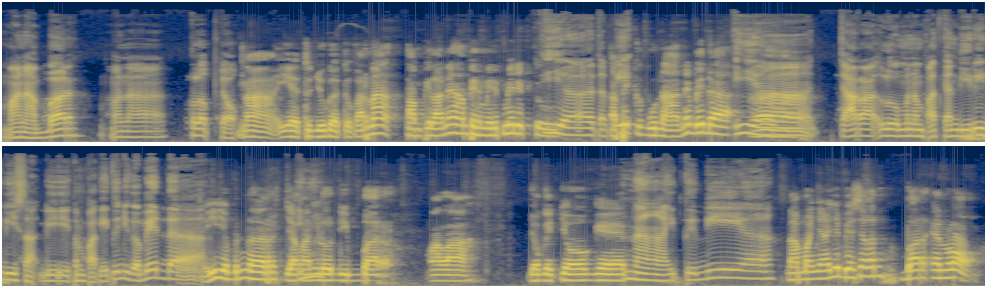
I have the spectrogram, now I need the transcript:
mana bar, mana klub cok. nah iya itu juga tuh. Karena tampilannya hampir mirip-mirip tuh. Iya, tapi tapi, kegunaannya beda. Iya Nah, cara lu menempatkan diri di di tempat itu juga beda. iya bener. Jangan lu di bar malah joget-joget. Nah itu dia. namanya aja biasa kan bar and lounge.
